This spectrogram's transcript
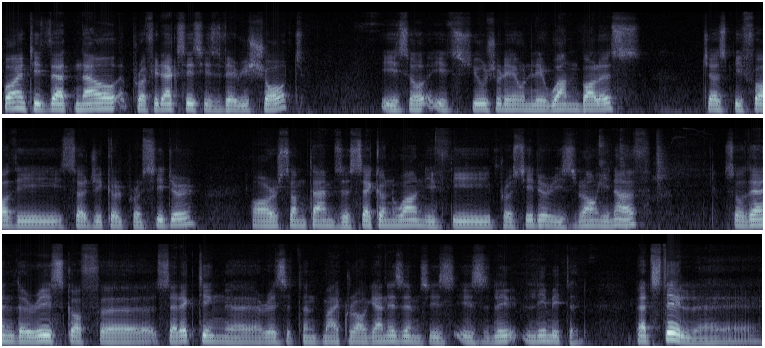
point is that now prophylaxis is very short. It's, it's usually only one bolus just before the surgical procedure or sometimes the second one if the procedure is long enough. So then the risk of uh, selecting uh, resistant microorganisms is, is li- limited. But still, uh,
